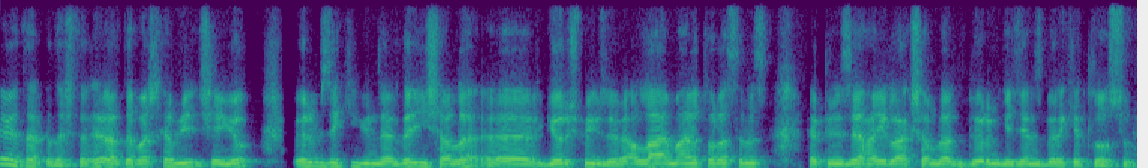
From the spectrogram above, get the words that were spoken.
Evet arkadaşlar herhalde başka bir şey yok. Önümüzdeki günlerde inşallah e, görüşmek üzere. Allah'a emanet olasınız. Hepinize hayırlı akşamlar diliyorum. Geceniz bereketli olsun.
